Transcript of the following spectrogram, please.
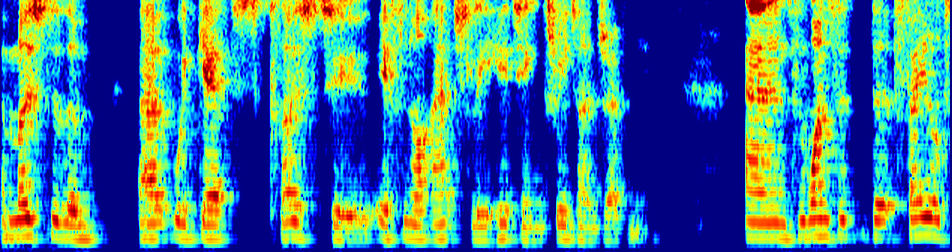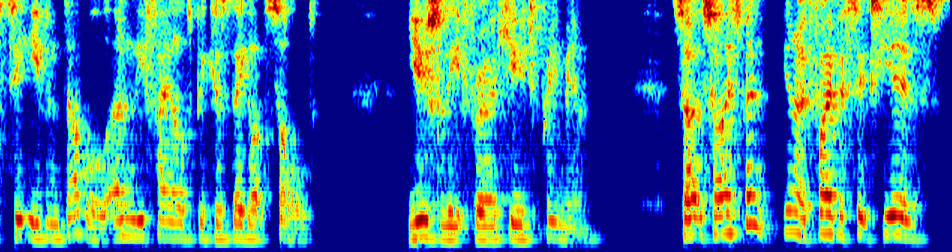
and most of them uh, would get close to, if not actually hitting three times revenue. And the ones that, that failed to even double only failed because they got sold, usually for a huge premium. So, so I spent, you know, five or six years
